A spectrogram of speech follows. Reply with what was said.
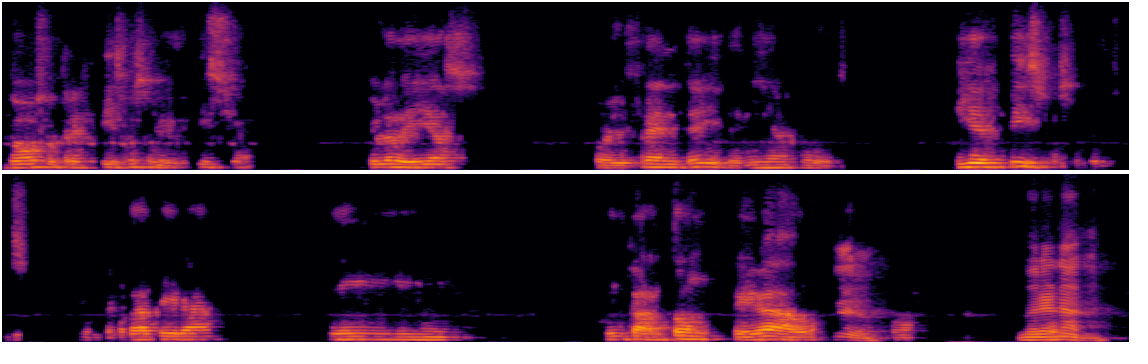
dos o tres pisos el edificio. Tú la veías por el frente y tenía pues 10 pisos el edificio. En verdad era un, un cartón pegado. Claro. no era nada.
